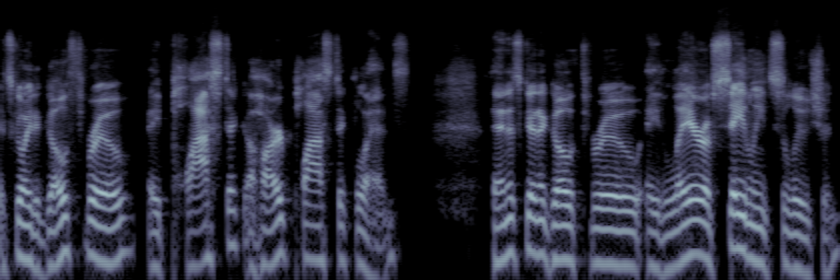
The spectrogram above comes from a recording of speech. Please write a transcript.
It's going to go through a plastic, a hard plastic lens. Then it's going to go through a layer of saline solution,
